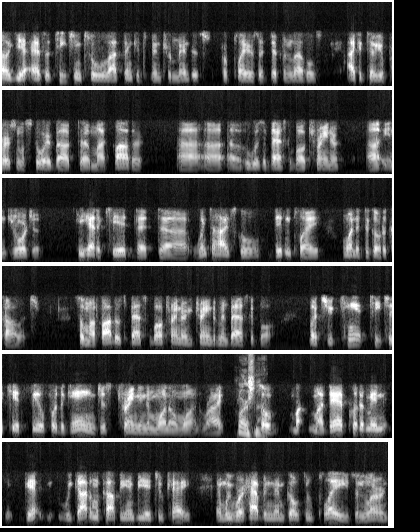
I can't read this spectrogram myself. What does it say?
Uh, yeah, as a teaching tool, I think it's been tremendous for players at different levels. I could tell you a personal story about uh, my father, uh, uh, uh, who was a basketball trainer uh, in Georgia. He had a kid that uh, went to high school, didn't play, wanted to go to college. So my father was a basketball trainer. He trained him in basketball. But you can't teach a kid feel for the game just training him one on one, right? Of course not. So my, my dad put him in. Get, we got him a copy of NBA 2K, and we were having them go through plays and learn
